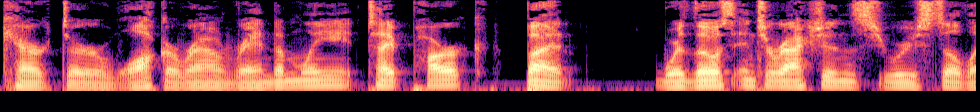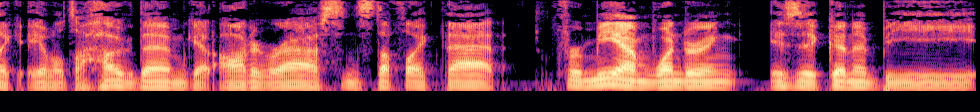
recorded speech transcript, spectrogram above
character walk around randomly type park, but were those interactions were you still like able to hug them, get autographs and stuff like that? For me, I'm wondering, is it going to be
